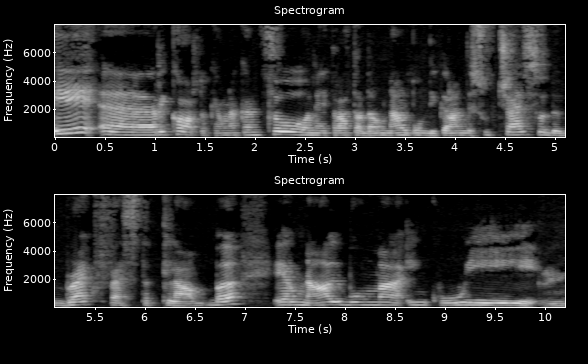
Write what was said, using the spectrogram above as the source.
e eh, ricordo che è una canzone tratta da un album di grande successo, The Breakfast Club, era un album in cui mh, mm,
